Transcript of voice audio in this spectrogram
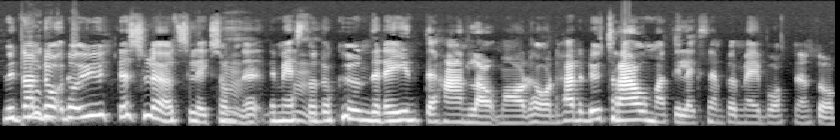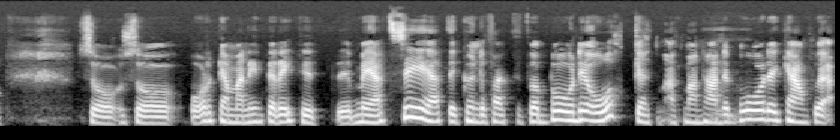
utan då, då uteslöts liksom mm. det mesta. Mm. Då kunde det inte handla om ADHD. Hade du trauma till exempel med i botten så, så, så orkar man inte riktigt med att se att det kunde faktiskt vara både och. Att, att man hade mm. både kanske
